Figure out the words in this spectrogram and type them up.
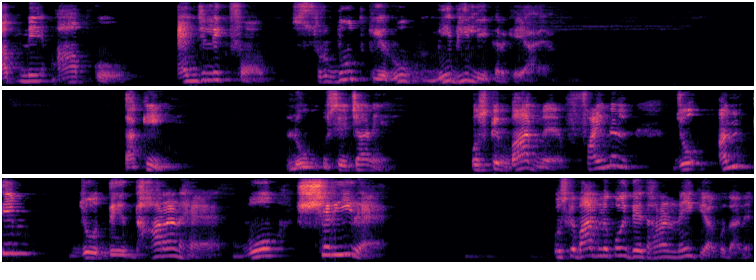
अपने आप को एंजलिक फॉर्म स्वर्गदूत के रूप में भी लेकर के आया, ताकि लोग उसे जाने। उसके बाद में फाइनल जो अंतिम जो देह धारण है, वो शरीर है। उसके बाद में कोई देह धारण नहीं किया खुदा ने।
